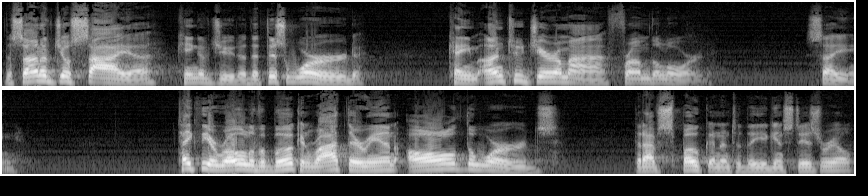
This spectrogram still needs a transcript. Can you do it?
the son of Josiah, king of Judah, that this word came unto Jeremiah from the Lord, saying, Take thee a roll of a book and write therein all the words that I've spoken unto thee against Israel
